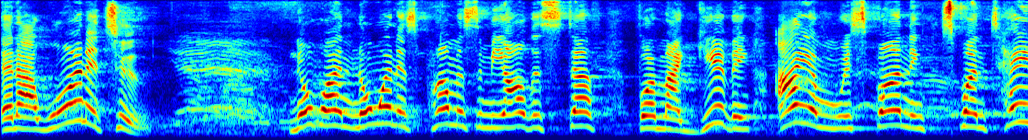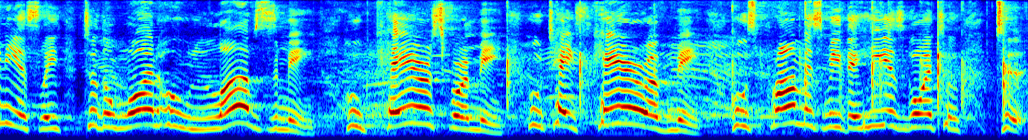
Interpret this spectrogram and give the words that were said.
And I wanted to. No one, no one is promising me all this stuff for my giving. I am responding spontaneously to the one who loves me, who cares for me, who takes care of me, who's promised me that he is going to, to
